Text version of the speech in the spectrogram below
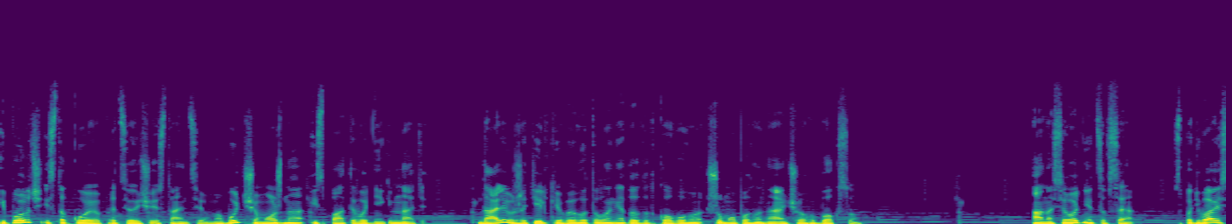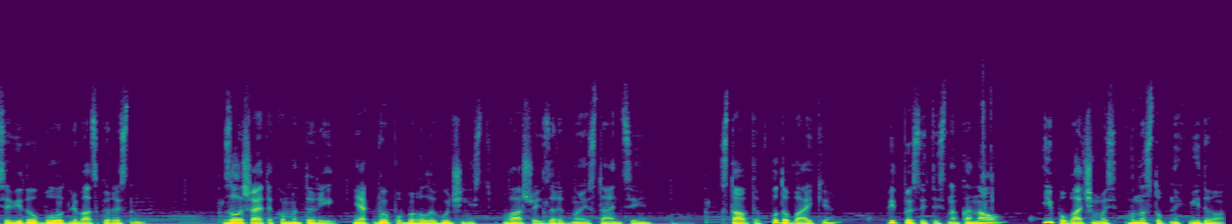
І поруч із такою працюючою станцією, мабуть, що можна і спати в одній кімнаті. Далі вже тільки виготовлення додаткового шумопоглинаючого боксу. А на сьогодні це все. Сподіваюся, відео було для вас корисним. Залишайте коментарі, як ви побороли гучність вашої зарядної станції. Ставте вподобайки, підписуйтесь на канал і побачимось в наступних відео.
